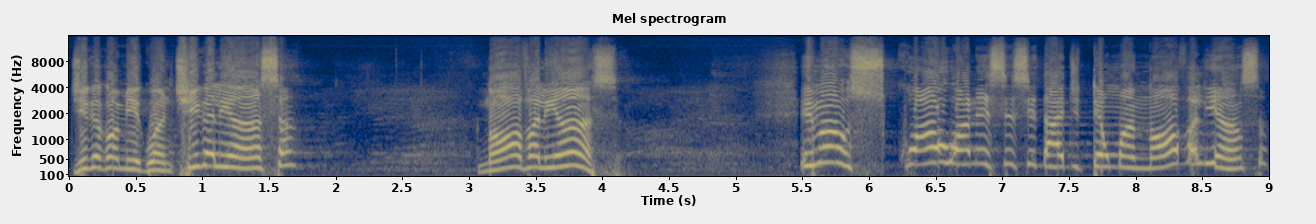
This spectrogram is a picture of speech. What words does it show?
Diga comigo, antiga aliança, nova aliança. Irmãos, qual a necessidade de ter uma nova aliança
